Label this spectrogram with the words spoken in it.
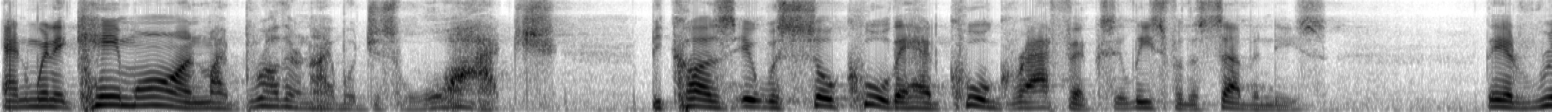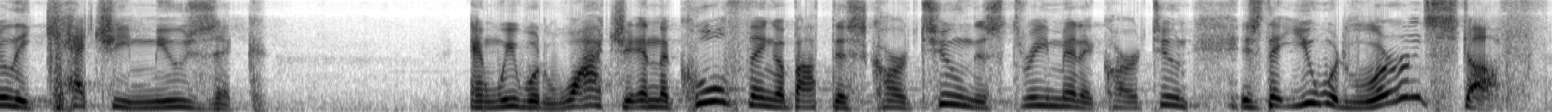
And when it came on, my brother and I would just watch because it was so cool. They had cool graphics, at least for the 70s. They had really catchy music. And we would watch it. And the cool thing about this cartoon, this three minute cartoon, is that you would learn stuff.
